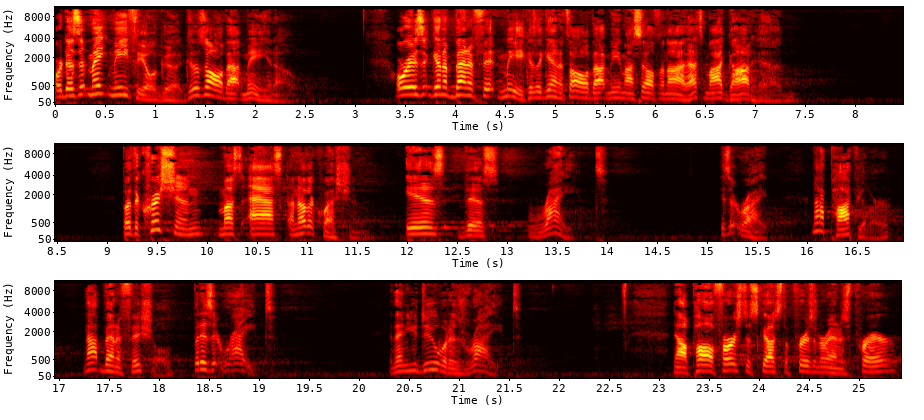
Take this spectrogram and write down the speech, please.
Or does it make me feel good? Because it's all about me, you know. Or is it going to benefit me? Because again, it's all about me, myself, and I. That's my Godhead. But the Christian must ask another question Is this right? Is it right? Not popular, not beneficial, but is it right? And then you do what is right. Now, Paul first discussed the prisoner and his prayer.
